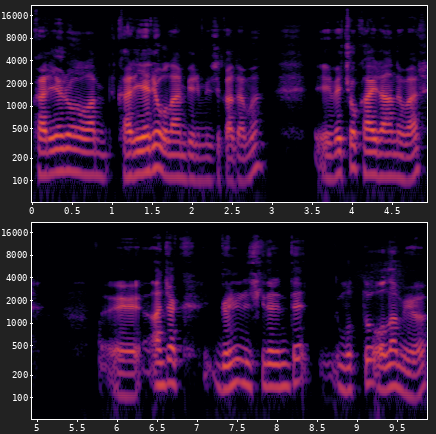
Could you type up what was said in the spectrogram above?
kariyeri olan kariyeri olan bir müzik adamı E, ve çok hayranı var. E, ancak gönül ilişkilerinde mutlu olamıyor.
